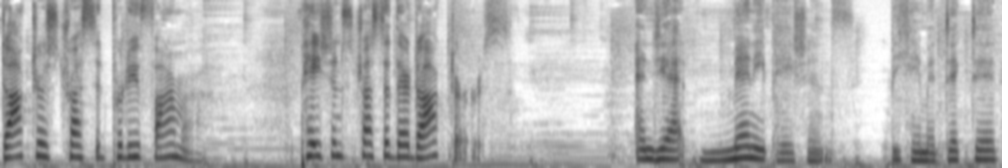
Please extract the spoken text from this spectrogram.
Doctors trusted Purdue Pharma. Patients trusted their doctors. And yet, many patients became addicted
